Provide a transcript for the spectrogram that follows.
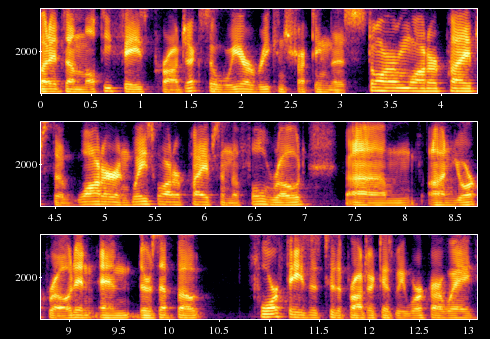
but it's a multi-phase project. So we are reconstructing the storm water pipes, the water and wastewater pipes, and the full road um, on York Road. And, and there's about four phases to the project as we work our way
